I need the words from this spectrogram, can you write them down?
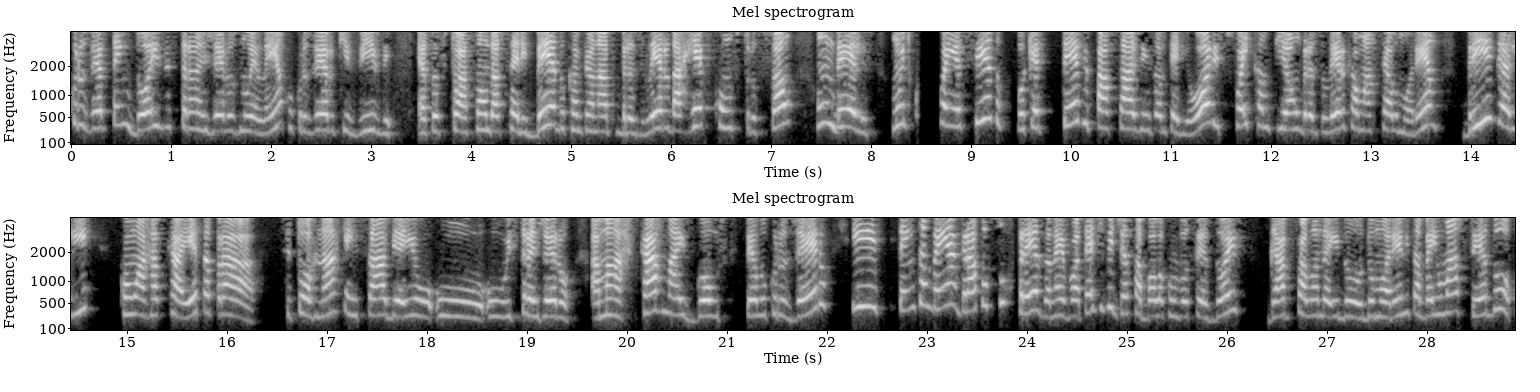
Cruzeiro tem dois estrangeiros no elenco, Cruzeiro que vive essa situação da Série B do Campeonato Brasileiro, da reconstrução. Um deles, muito conhecido, porque teve passagens anteriores, foi campeão brasileiro, que é o Marcelo Moreno, briga ali com a Rascaeta para se tornar, quem sabe, aí o, o, o, estrangeiro a marcar mais gols pelo Cruzeiro. E tem também a grata surpresa, né? Vou até dividir essa bola com vocês dois, Gabi falando aí do, do Moreno e também o Macedo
